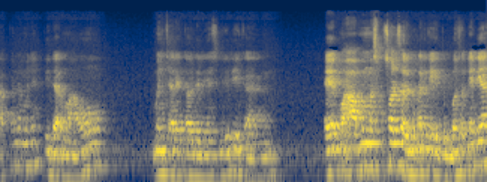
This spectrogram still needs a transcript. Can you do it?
apa namanya tidak mau mencari tahu dirinya sendiri kan eh maaf mas sorry sorry bukan kayak gitu maksudnya dia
